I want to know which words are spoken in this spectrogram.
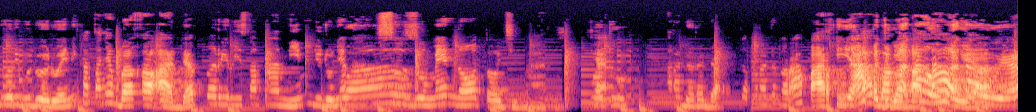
2022 ini katanya bakal ada perilisan anim judulnya Wow. Suzume no Tojimari. Waduh, Rada-rada nggak pernah dengar apa artinya iya apa, juga nggak tahu, ya. tahu ya.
